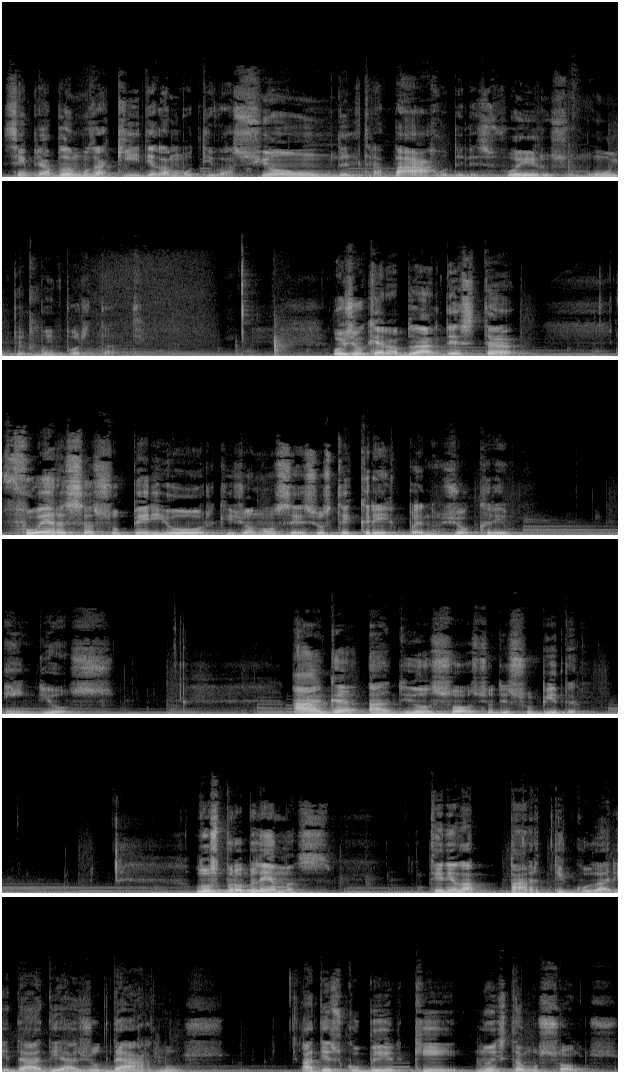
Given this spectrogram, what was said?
Sempre falamos aqui da motivação, do trabalho, do esforço, muito, muito importante. Hoje eu quero falar desta força superior que eu não sei se você crê. Bueno, eu creio em Deus. Haga a Deus sócio de subida. Os problemas têm a particularidade de ajudar-nos a descobrir que não estamos solos.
